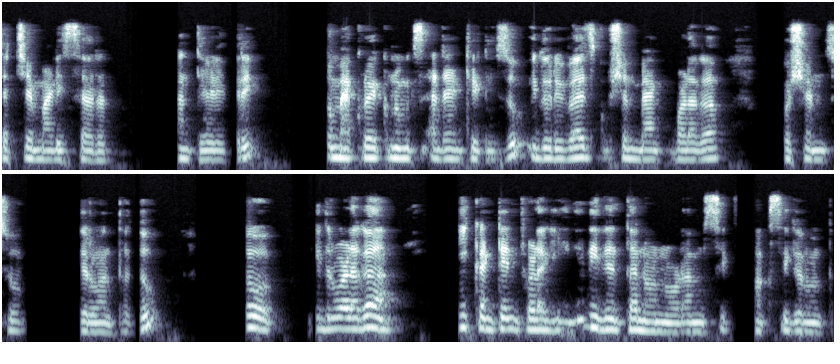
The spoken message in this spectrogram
ಚರ್ಚೆ ಮಾಡಿ ಸರ್ ಅಂತ ಹೇಳಿದ್ರಿ. ಸೊ ಮ್ಯಾಕ್ರೋ ಎಕನಾಮಿಕ್ಸ್ ಐಡೆಂಟಿಟೀಸು ಇದು ರಿವೈಸ್ ಕ್ವಶನ್ ಬ್ಯಾಂಕ್ ಒಳಗ ಕ್ವಶನ್ಸು ಇರುವಂಥದ್ದು ಸೊ ಇದ್ರೊಳಗ ಈ ಕಂಟೆಂಟ್ ಒಳಗೆ ಏನೇನಿದೆ ಅಂತ ನಾವು ನೋಡೋಣ. ಸಿಕ್ಸ್ ಮಾರ್ಕ್ಸ್ ಸಿಗಿರುವಂತ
